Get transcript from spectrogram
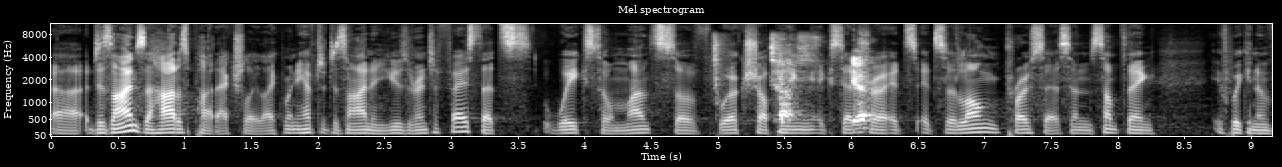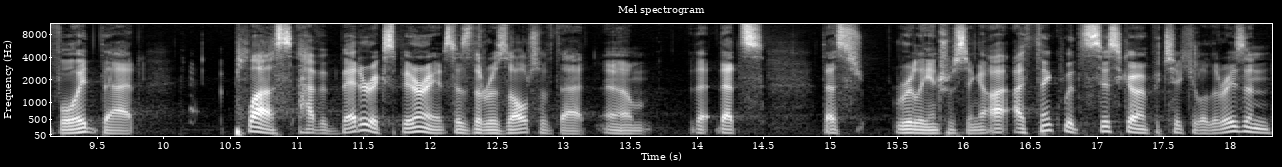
uh, design's the hardest part, actually. Like when you have to design a user interface, that's weeks or months of workshopping, etc. Yep. It's it's a long process, and something if we can avoid that, plus have a better experience as the result of that, um, that that's that's really interesting. I, I, think with Cisco in particular, the reason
